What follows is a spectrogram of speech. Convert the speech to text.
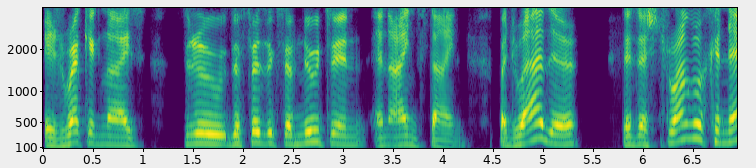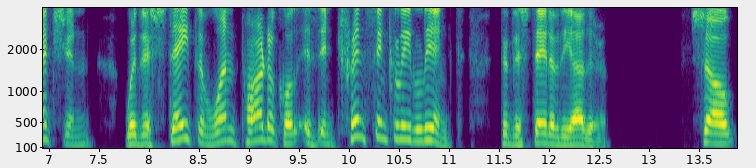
is recognized through the physics of Newton and Einstein, but rather there's a stronger connection where the state of one particle is intrinsically linked to the state of the other. So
